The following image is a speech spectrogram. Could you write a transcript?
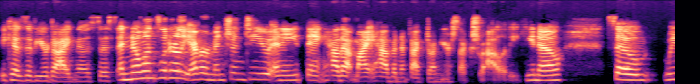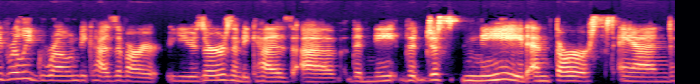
because of your diagnosis. And no one's literally ever mentioned to you anything how that might have an effect on your sexuality you know? So we've really grown because of our users and because of the need the just need and thirst and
